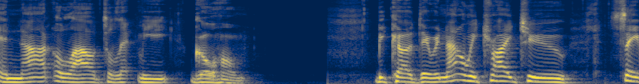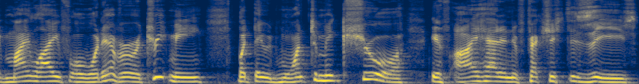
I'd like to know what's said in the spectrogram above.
and not allowed to let me go home. Because they would not only try to save my life or whatever or treat me, but they would want to make sure if I had an infectious disease,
